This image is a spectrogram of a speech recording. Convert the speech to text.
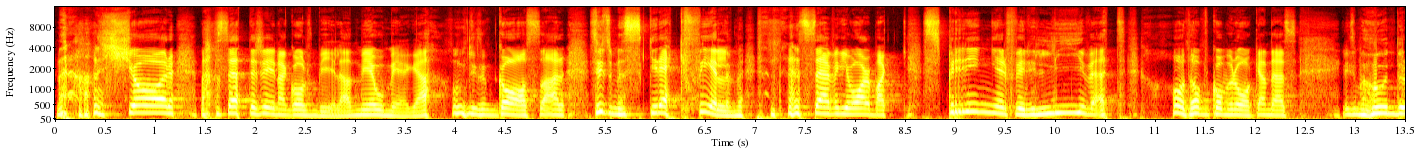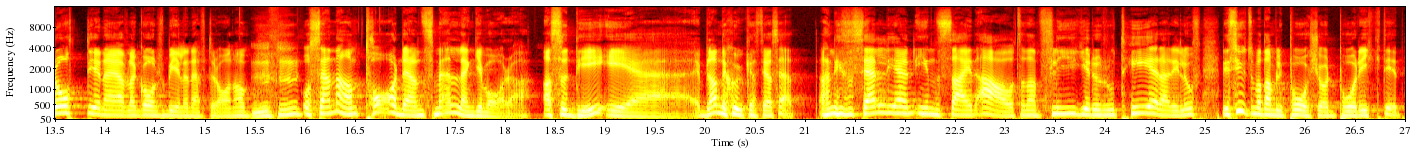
När han kör, när han sätter sig i den här golfbilen med Omega och liksom gasar. Det ser ut som en skräckfilm när Sammy Guevara bara springer för livet. Och de kommer åkandes liksom 180 i den här jävla golfbilen efter honom. Och sen när han tar den smällen, Guevara. Alltså det är bland det sjukaste jag sett. Han liksom säljer en inside out, att han flyger och roterar i luft. Det ser ut som att han blir påkörd på riktigt.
